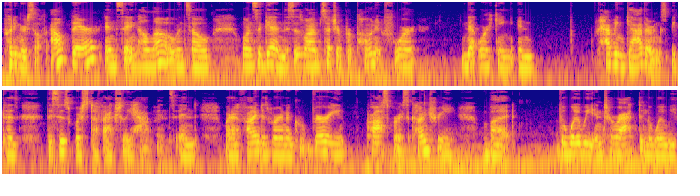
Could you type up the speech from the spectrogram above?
putting yourself out there and saying hello. And so once again, this is why I'm such a proponent for networking and having gatherings because this is where stuff actually happens. And what I find is we're in a very prosperous country, but the way we interact and the way we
